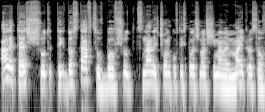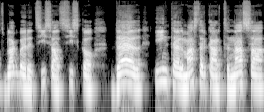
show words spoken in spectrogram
ale też wśród tych dostawców, bo wśród znanych członków tej społeczności mamy Microsoft, BlackBerry, CISA, Cisco, Dell, Intel, Mastercard, NASA,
